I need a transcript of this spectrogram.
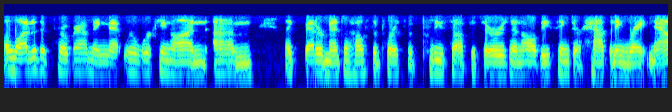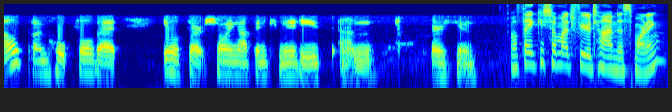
A lot of the programming that we're working on, um, like better mental health supports with police officers and all these things, are happening right now. So I'm hopeful that it'll start showing up in communities um, very soon. Well, thank you so much for your time this morning.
